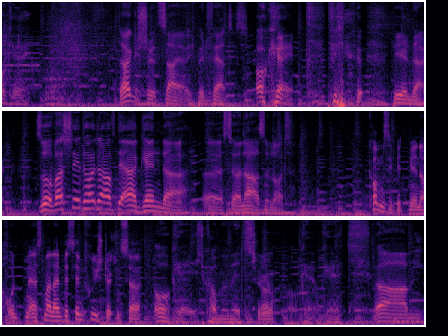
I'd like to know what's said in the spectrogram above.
Okay. Dankeschön, Sire. Ich bin fertig. Okay. Vielen Dank. So, was steht heute auf der Agenda, äh, Sir Lancelot? Kommen Sie mit mir nach unten erstmal ein bisschen frühstücken, Sir. Okay, ich komme mit. Entschuldigung. Okay, okay. Ähm,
